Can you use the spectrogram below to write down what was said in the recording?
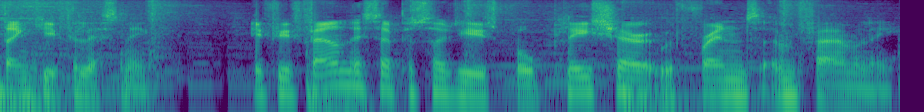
Thank you for listening. If you found this episode useful, please share it with friends and family.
